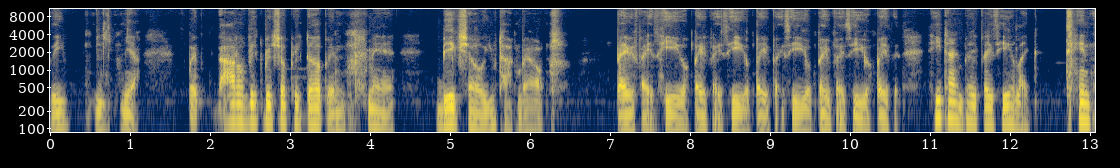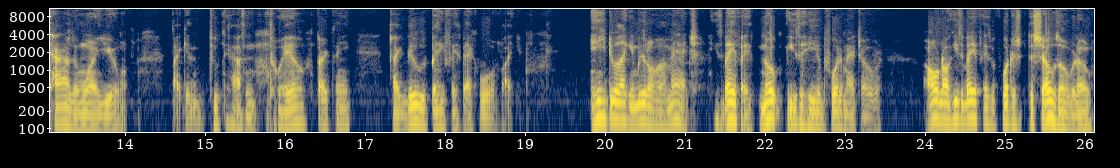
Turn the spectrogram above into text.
he, yeah. But auto Victor Big Show picked up, and man, Big Show, you talking about babyface heel, babyface heel, babyface heel, babyface heel, babyface. He turned babyface heel like 10 times in one year, like in 2012, 13. Like, dude was babyface back forth. Like, he do it like in the middle of a match. He's babyface. Nope, he's a heel before the match over. Oh no, he's a babyface before the, the show's over though.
